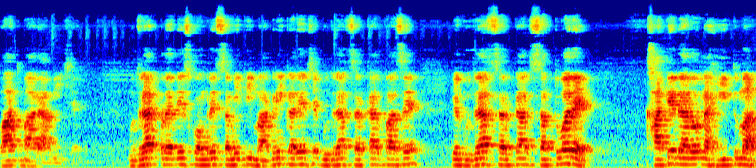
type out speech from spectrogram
વાત બહાર આવી છે. ગુજરાત પ્રદેશ કોંગ્રેસ સમિતિ માગણી કરે છે ગુજરાત સરકાર પાસે કે ગુજરાત સરકાર સત્વરે ખાતેદારોના હિતમાં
